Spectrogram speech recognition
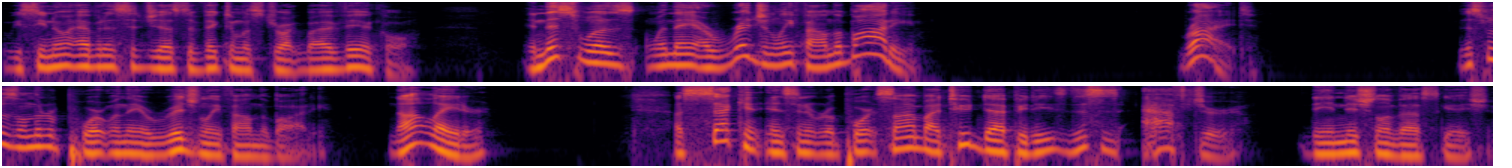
we see no evidence suggests the victim was struck by a vehicle. And this was when they originally found the body. Right. This was on the report when they originally found the body, not later a second incident report signed by two deputies, this is after the initial investigation,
